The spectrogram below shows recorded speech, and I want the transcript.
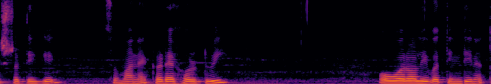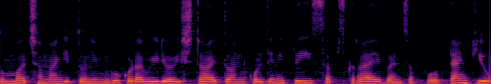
ಅಷ್ಟೊತ್ತಿಗೆ. ಸೊ ಮನೆ ಕಡೆ ಹೊರಟ್ವಿ. ಓವರಾಲ್ ಇವತ್ತಿನ ದಿನ ತುಂಬ ಚೆನ್ನಾಗಿತ್ತು. ನಿಮಗೂ ಕೂಡ ವಿಡಿಯೋ ಇಷ್ಟ ಆಯಿತು ಅಂದ್ಕೊಳ್ತೀನಿ please subscribe and support thank you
